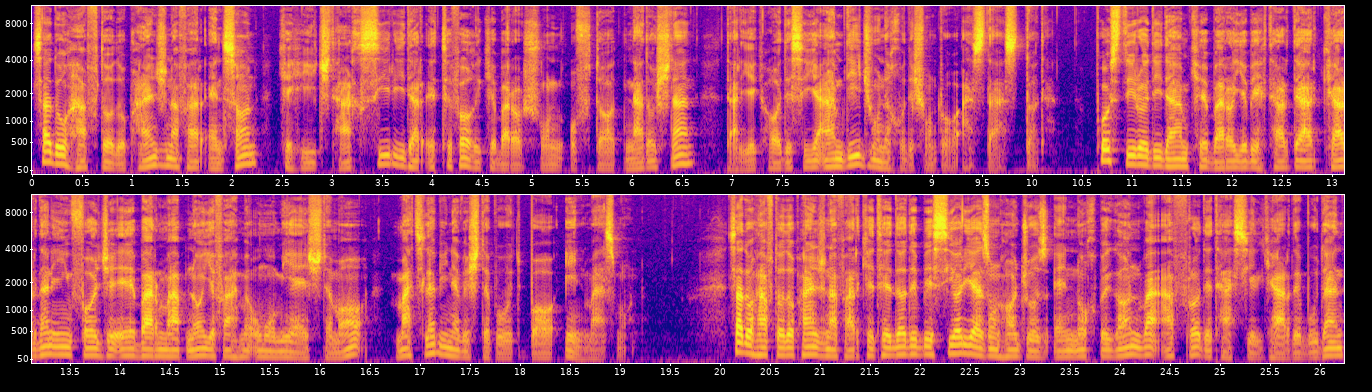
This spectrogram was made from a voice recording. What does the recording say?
175 نفر انسان که هیچ تقصیری در اتفاقی که براشون افتاد نداشتن در یک حادثه عمدی جون خودشون رو از دست دادن پستی رو دیدم که برای بهتر درک کردن این فاجعه بر مبنای فهم عمومی اجتماع مطلبی نوشته بود با این مضمون 175 نفر که تعداد بسیاری از اونها جزء نخبگان و افراد تحصیل کرده بودند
